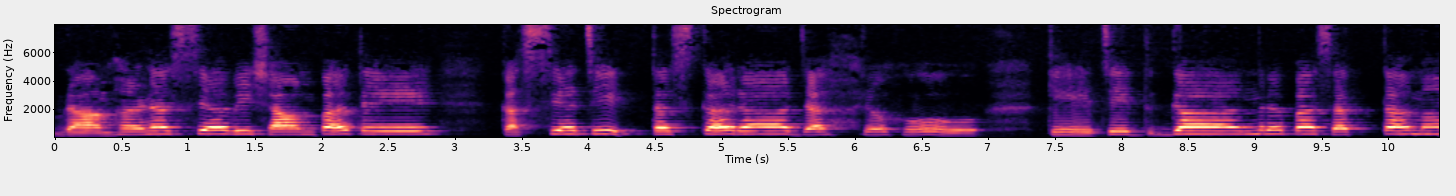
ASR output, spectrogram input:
ब्राह्मणस्य विशाम्पते कस्यचित्तस्करा जह्रुः केचिद्गानृपसत्तमा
